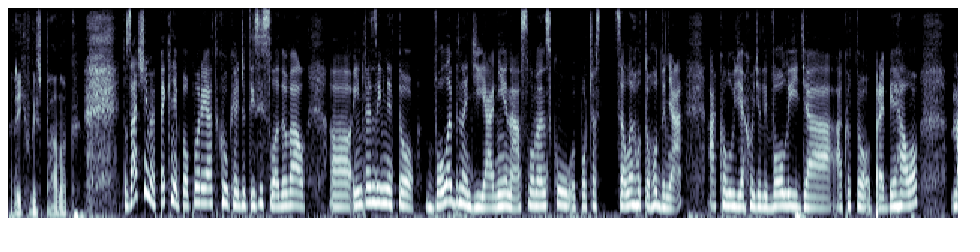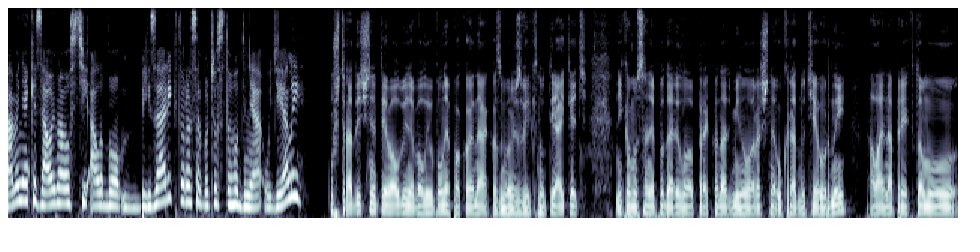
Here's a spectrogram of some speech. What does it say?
rýchly spánok. No začneme pekne po poriadku, keďže ty si sledoval uh, intenzívne to volebné dianie na Slovensku počas celého toho dňa, ako ľudia chodili voliť a ako to prebiehalo. Máme nejaké zaujímavosti alebo bizary, ktoré sa počas toho dňa udiali? Už tradične tie voľby neboli úplne pokojné, ako sme už zvyknutí, aj keď nikomu sa nepodarilo prekonať minuloročné ukradnutie urny, ale aj napriek tomu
